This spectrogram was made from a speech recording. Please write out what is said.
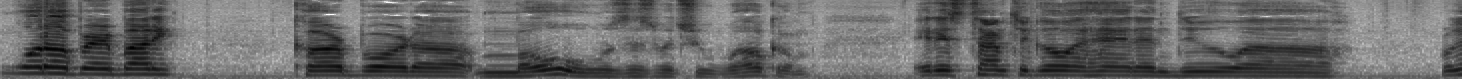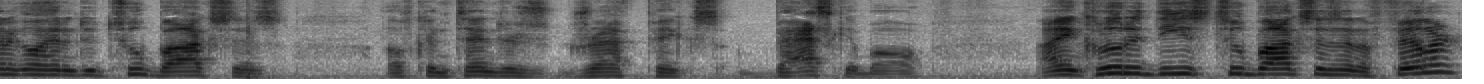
What up, everybody? Cardboard uh, Moles is what you welcome. It is time to go ahead and do. Uh, we're gonna go ahead and do two boxes of contenders draft picks basketball. I included these two boxes in a filler,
